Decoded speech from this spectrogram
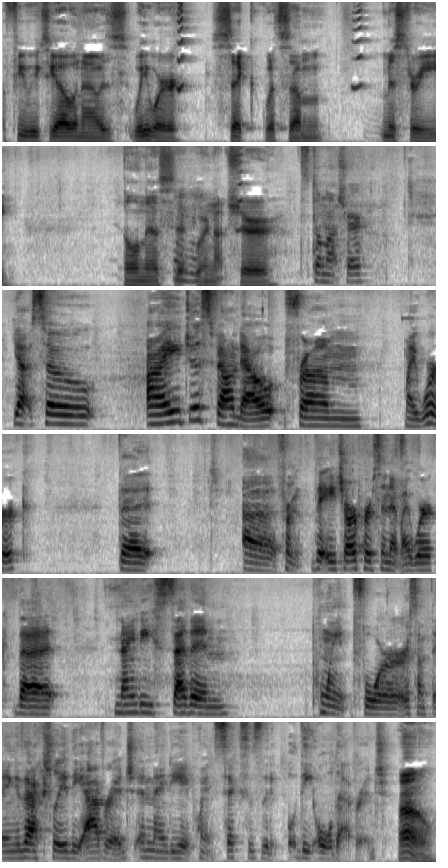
a few weeks ago when I was we were sick with some mystery illness that we're not sure. Still not sure. Yeah, so I just found out from my work that uh, from the HR person at my work that ninety-seven point four or something is actually the average, and ninety-eight point six is the the old average. Oh,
